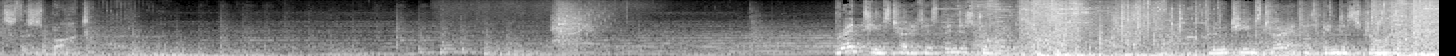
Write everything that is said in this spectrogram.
Hits the spot. Red Team's turret has been destroyed. Blue Team's turret has been destroyed.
